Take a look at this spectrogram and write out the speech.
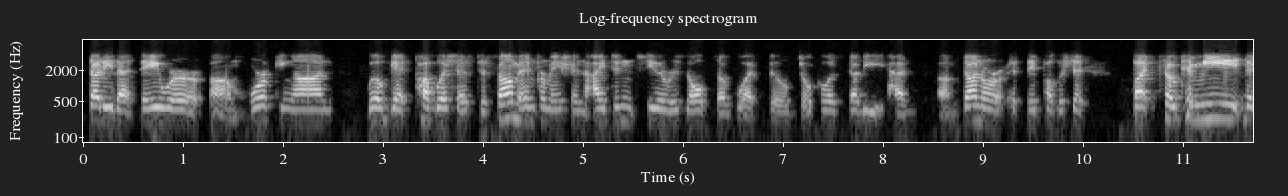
study that they were um, working on will get published as to some information. I didn't see the results of what Bill Jokela's study had um, done or if they published it. But so to me, the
